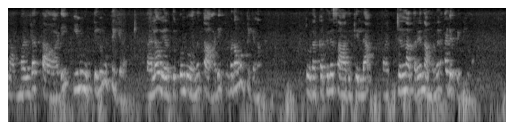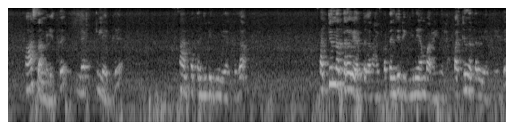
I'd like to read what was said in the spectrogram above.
നമ്മളുടെ താടി ഈ മുട്ടിൽ മുട്ടിക്കണം. തല ഉയർത്തിക്കൊണ്ട് വന്ന് താടി ഇവിടെ മുട്ടിക്കണം. തുടക്കത്തിൽ സാധിക്കില്ല പറ്റുന്ന അത്രയും നമ്മൾ അടുപ്പിക്കുക. ആ സമയത്ത് ലെഫ്റ്റിലേക്ക് നാൽപ്പത്തഞ്ച് ഡിഗ്രി ഉയർത്തുക. പറ്റുന്നത്ര ഉയർത്തുക. നാൽപ്പത്തഞ്ച് ഡിഗ്രി ഞാൻ പറയുന്നില്ല. പറ്റുന്നത്ര ഉയർത്തിയിട്ട്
